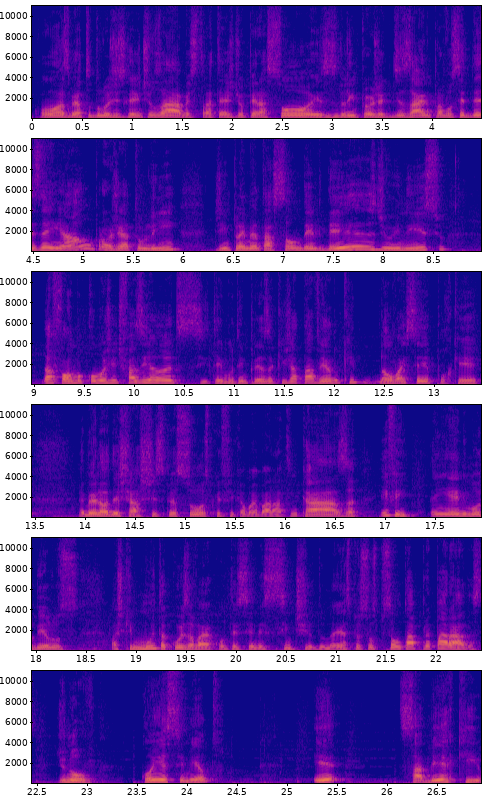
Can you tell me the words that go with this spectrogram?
com as metodologias que a gente usava, estratégia de operações, Lean Project Design, para você desenhar um projeto Lean de implementação dele desde o início da forma como a gente fazia antes. E tem muita empresa que já está vendo que não vai ser, porque é melhor deixar X pessoas, porque fica mais barato em casa. Enfim, tem N modelos. Acho que muita coisa vai acontecer nesse sentido, né? E as pessoas precisam estar preparadas. De novo, conhecimento e saber que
